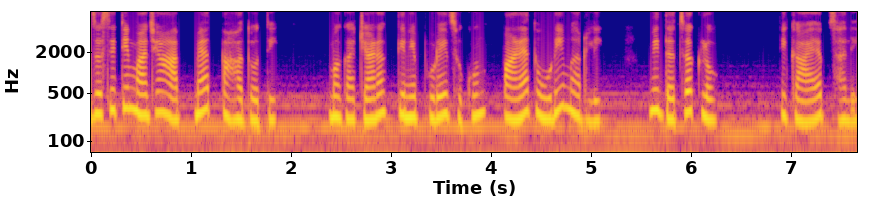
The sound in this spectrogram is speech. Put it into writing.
जसे ती माझ्या आत्म्यात पाहत होती मग अचानक तिने पुढे झुकून पाण्यात उडी मारली. मी दचकलो. ती गायब झाली.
